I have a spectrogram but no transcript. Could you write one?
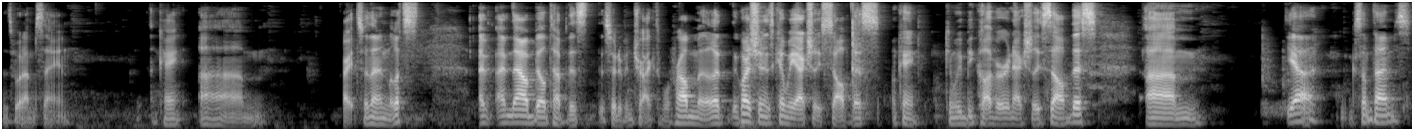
Is what I'm saying. Okay. Um, all right. So then let's. I've, I've now built up this, this sort of intractable problem. The question is, can we actually solve this? Okay. Can we be clever and actually solve this? Um, yeah, sometimes.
